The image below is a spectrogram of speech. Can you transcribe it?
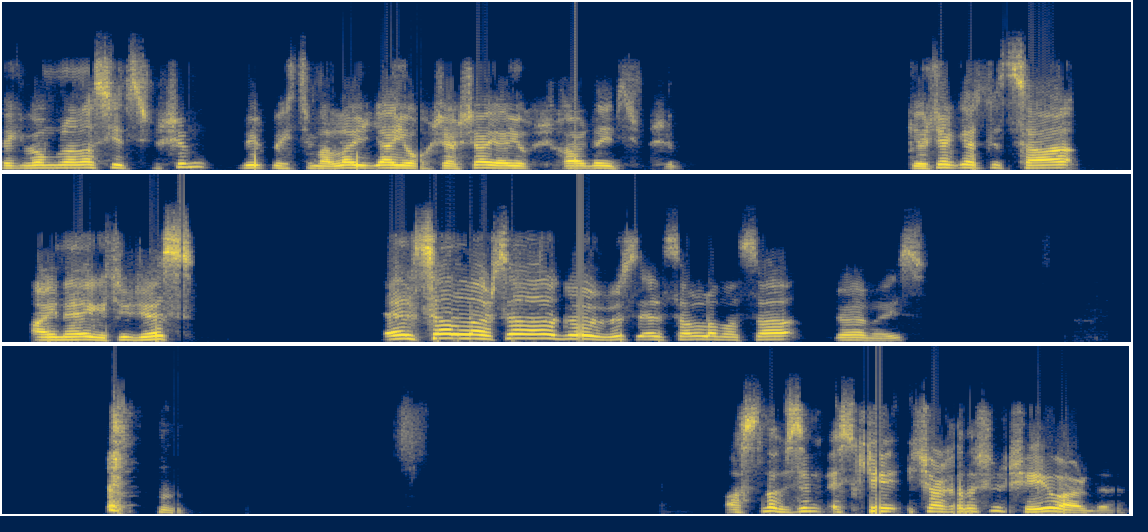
Peki ben buna nasıl yetişmişim? Büyük bir ihtimalle ya yokuş aşağı ya yokuş yukarıda yetişmişim. Gerçek yaşlı sağ aynaya geçeceğiz. El sallarsa görürüz. El sallamasa göremeyiz. Aslında bizim eski iş arkadaşın şeyi vardı.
